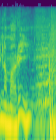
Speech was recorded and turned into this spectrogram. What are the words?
Tina Marie.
